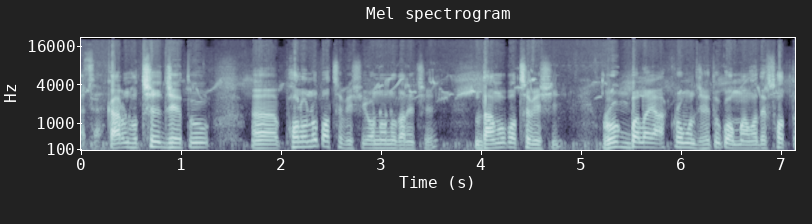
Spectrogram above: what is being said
আচ্ছা। কারণ হচ্ছে যেহেতু ফলনও পাচ্ছে বেশি অন্য অন্য ধানের চেয়ে দামও পাচ্ছে বেশি। রোগবালাই আক্রমণ যেহেতু কম আমাদের ছত্র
